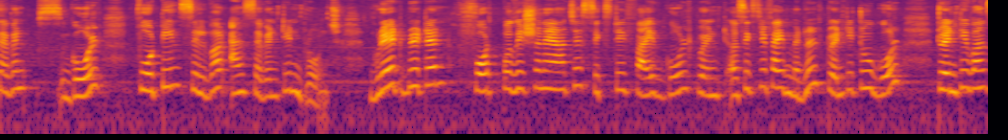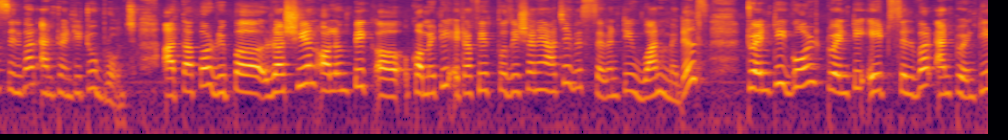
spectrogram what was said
seven gold fourteen silver and seventeen bronze Great Britain fourth পজিশনে আছে sixty five gold twenty sixty five medal twenty two gold twenty one silver and twenty two bronze আর তারপর রাশিয়ান অলিম্পিক কমিটি এটা ফিফথ পজিশনে আছে with seventy one medals twenty gold twenty eight silver and twenty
